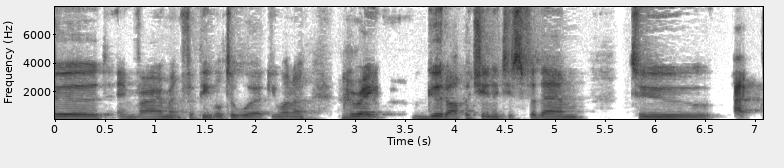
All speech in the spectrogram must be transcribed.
good environment for people to work. You want to Hmm. create good opportunities for them to act,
